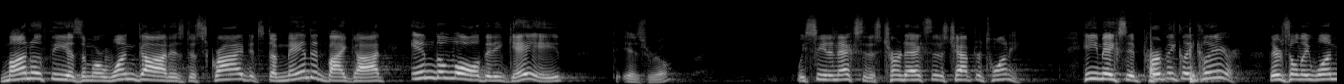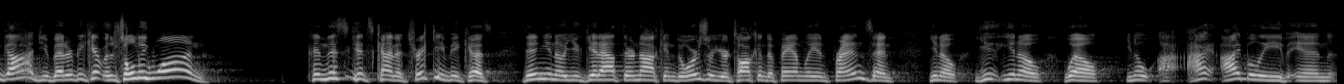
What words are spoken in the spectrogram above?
monotheism or one God is described, it's demanded by God in the law that He gave to Israel. We see it in Exodus. Turn to Exodus chapter 20. He makes it perfectly clear. There's only one God. You better be careful. There's only one. And this gets kind of tricky because then, you know, you get out there knocking doors or you're talking to family and friends and, you know, you, you know, well, you know, I, I believe in,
